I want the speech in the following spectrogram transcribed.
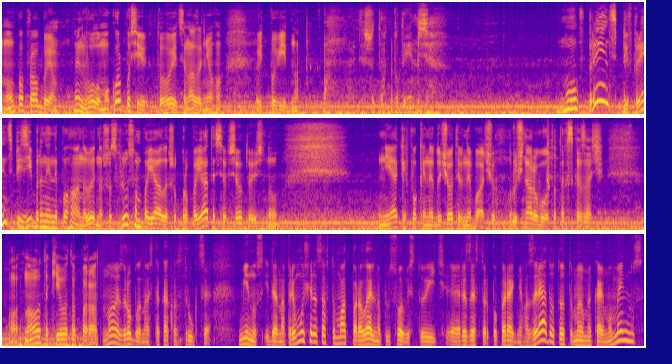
Ну, попробуємо. Він в голому корпусі, того і ціна за нього відповідна. Давайте ще так подивимося. Ну, в принципі, в принципі, зібраний непогано. Видно, що з флюсом паяли, щоб пропаятися, все. Тобто, ну, ніяких поки недочотів не бачу. Ручна робота, так сказати. От, ну, такий от апарат. Ну і зроблена ось така конструкція. Мінус іде напряму через автомат, паралельно плюсові стоїть е, резистор попереднього заряду, тобто ми вмикаємо мінус,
